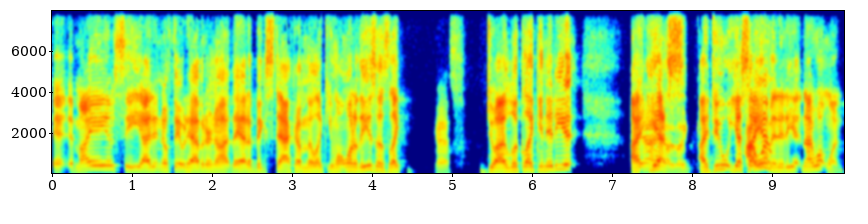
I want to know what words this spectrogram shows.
at, at, my AMC, I didn't know if they would have it or not. They had a big stack of them. They're like, "You want one of these?" I was like, "Yes." Do I look like an idiot? I yeah, yes, like, I do. Yes, I, I am an idiot, and I want one.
